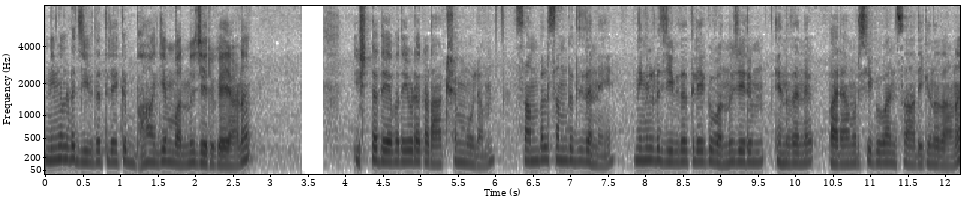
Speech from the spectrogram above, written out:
നിങ്ങളുടെ ജീവിതത്തിലേക്ക് ഭാഗ്യം വന്നു ചേരുകയാണ്. ഇഷ്ടദേവതയുടെ കടാക്ഷം മൂലം സമ്പൽ സമൃദ്ധി തന്നെ നിങ്ങളുടെ ജീവിതത്തിലേക്ക് വന്നു ചേരും എന്ന് തന്നെ പരാമർശിക്കുവാൻ സാധിക്കുന്നതാണ്.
